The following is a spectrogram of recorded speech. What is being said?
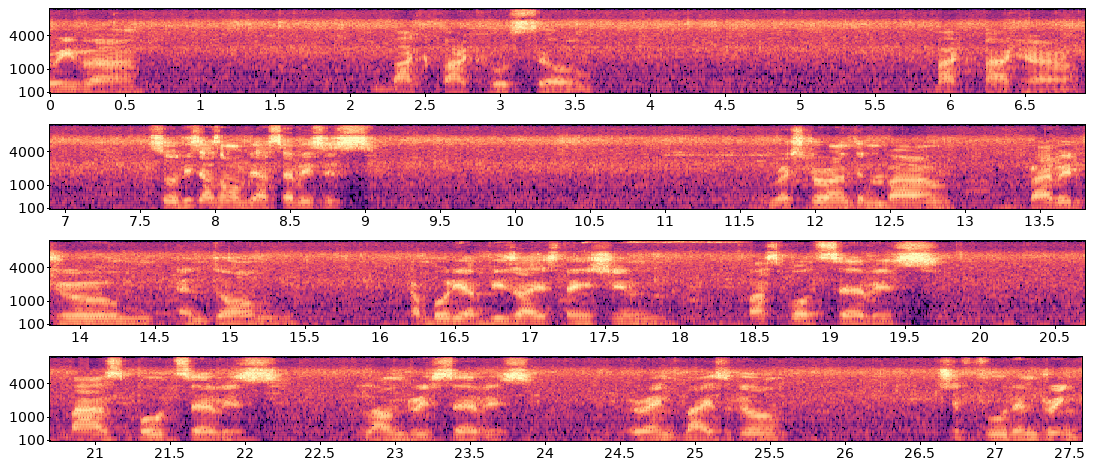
River Backpack Hostel Backpacker so these are some of their services restaurant and bar private room and dorm, Cambodia visa extension, passport service, bus boat service, laundry service, rent bicycle, cheap food and drink.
